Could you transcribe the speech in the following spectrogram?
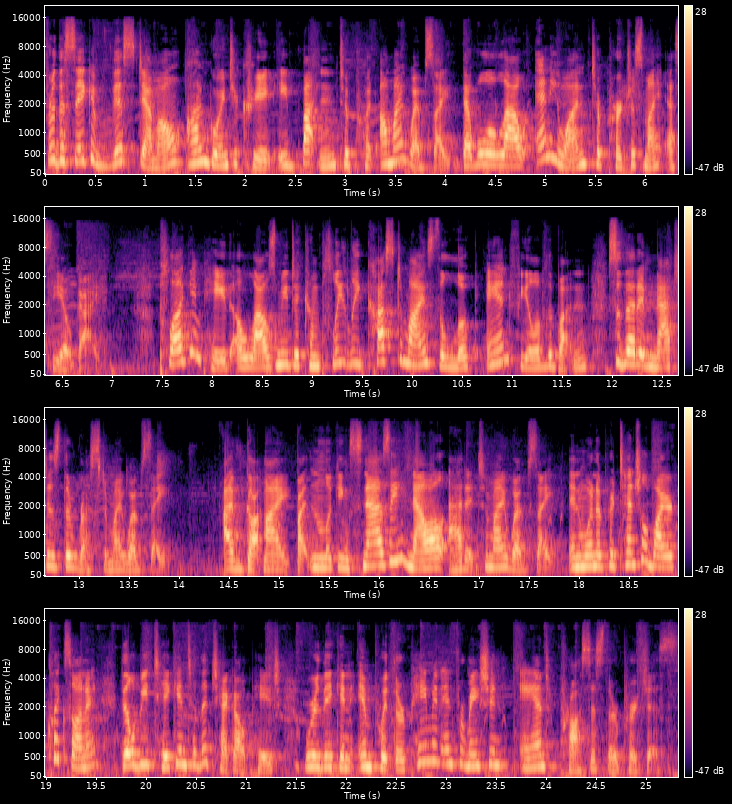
For the sake of this demo, I'm going to create a button to put on my website that will allow anyone to purchase my SEO guide. Plug and Paid allows me to completely customize the look and feel of the button so that it matches the rest of my website. I've got my button looking snazzy, now I'll add it to my website. And when a potential buyer clicks on it, they'll be taken to the checkout page where they can input their payment information and process their purchase.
